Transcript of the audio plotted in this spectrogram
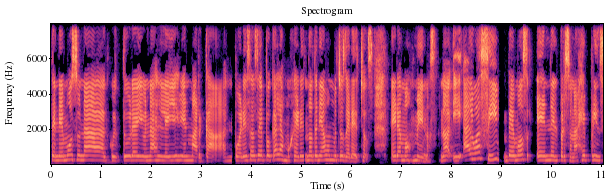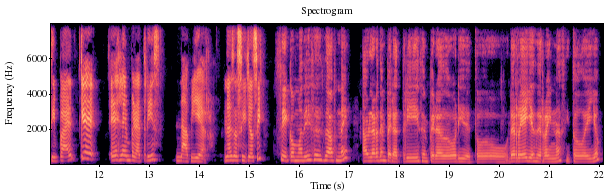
tenemos una cultura y unas leyes bien marcadas. Por esas épocas las mujeres no teníamos muchos derechos, éramos menos, ¿no? Y algo así vemos en el personaje principal que es la emperatriz Navier. ¿No es así, Josie? Sí, como dices, Daphne, hablar de emperatriz, de emperador y de todo, de reyes, de reinas y todo ello,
